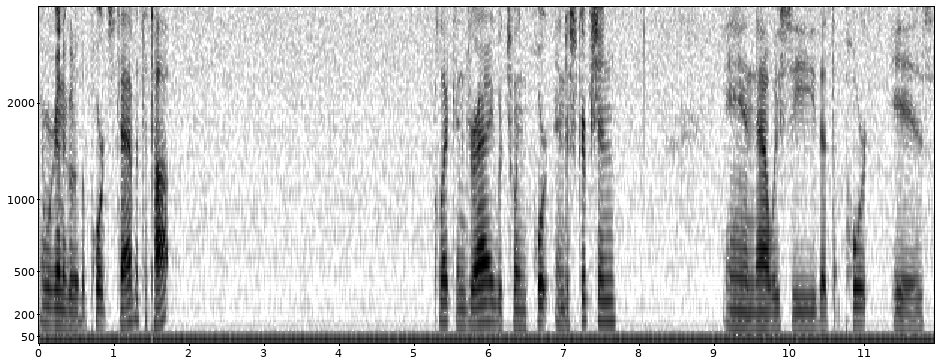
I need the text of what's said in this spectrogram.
And we're going to go to the ports tab at the top. Click and drag between port and description. And now we see that the port is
